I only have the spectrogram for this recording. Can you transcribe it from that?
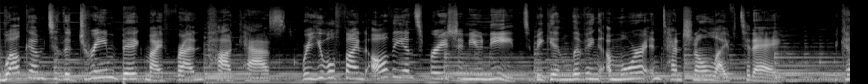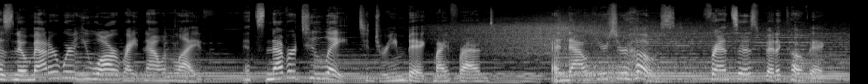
Welcome to the Dream Big, My Friend podcast, where you will find all the inspiration you need to begin living a more intentional life today. Because no matter where you are right now in life, it's never too late to dream big, my friend. And now here's your host, Frances Vidakovic.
